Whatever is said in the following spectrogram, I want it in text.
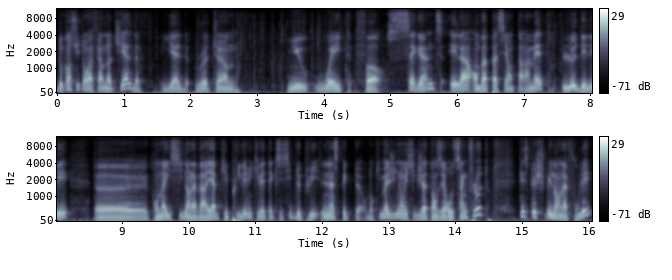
Donc ensuite, on va faire notre yield. Yield return new wait for second. Et là, on va passer en paramètre le délai euh, qu'on a ici dans la variable qui est privée mais qui va être accessible depuis l'inspecteur. Donc imaginons ici que j'attends 0,5 float. Qu'est-ce que je fais dans la foulée?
